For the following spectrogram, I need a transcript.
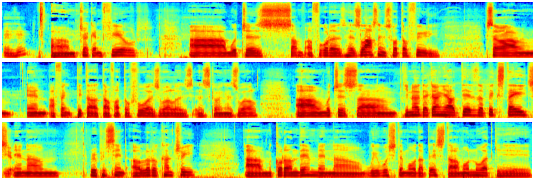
Mm-hmm. um, track and field, um, which is some I forgot his, his last name is Fotofili. So um, and I think Pita Taufatofua as well is, is going as well, um, which is um, you know they're going out there to the big stage Yep. and um, represent our little country. Um, good on them, and uh, we wish them all the best. Monuat ki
